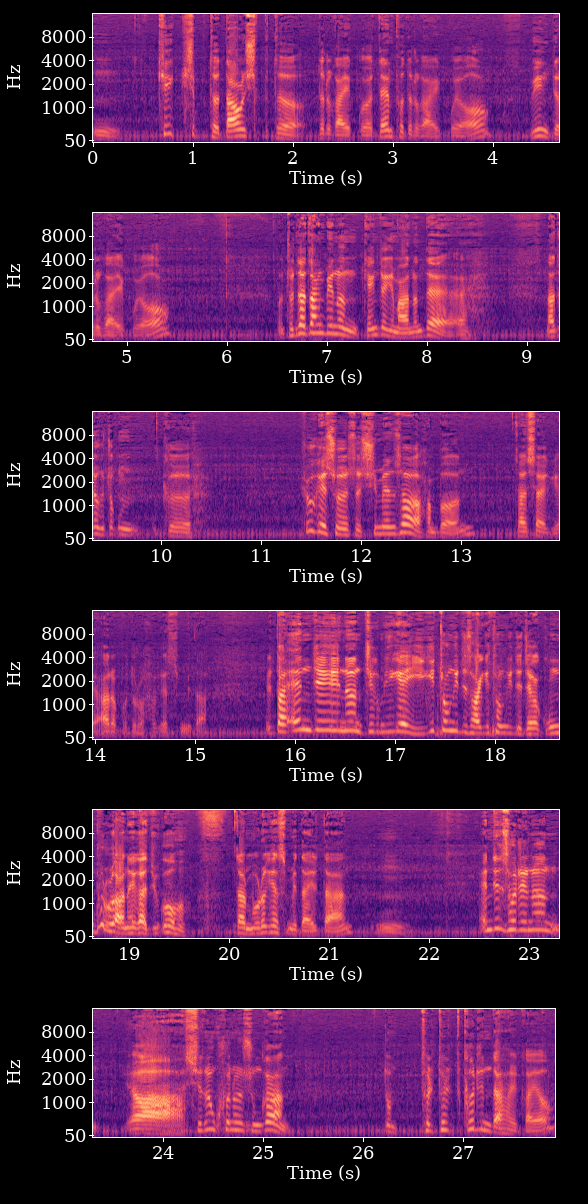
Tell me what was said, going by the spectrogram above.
음, 킥 시프트, 다운 시프트 들어가 있고요. 댐퍼 들어가 있고요. 윙 들어가 있고요. 어, 전자 장비는 굉장히 많은데 에, 나중에 조금 그 휴게소에서 쉬면서 한번 자세하게 알아보도록 하겠습니다. 일단 엔진은 지금 이게 2기통인지 4기통인지 제가 공부를 안 해가지고 잘 모르겠습니다. 일단 음. 엔진 소리는 야 시동 끄는 순간 좀 털털 거린다 할까요?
